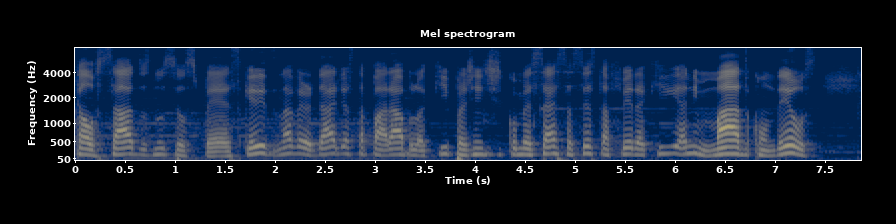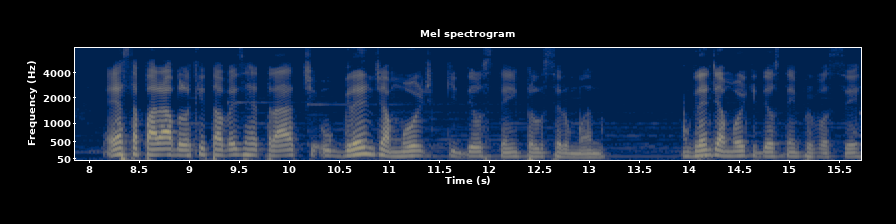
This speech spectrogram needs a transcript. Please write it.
calçados nos seus pés. Queridos, na verdade, esta parábola aqui, para a gente começar essa sexta-feira aqui animado com Deus, esta parábola aqui talvez retrate o grande amor que Deus tem pelo ser humano. O grande amor que Deus tem por você.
